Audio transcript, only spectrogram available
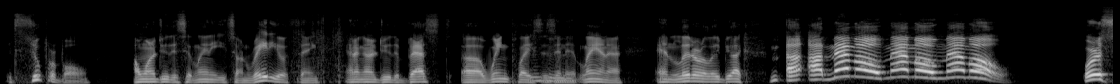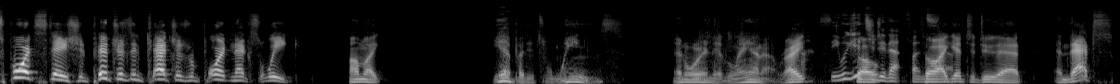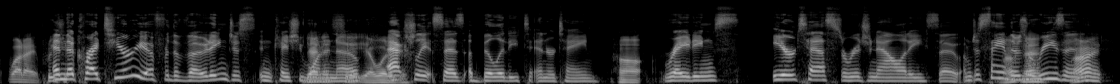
it's Super Bowl. I want to do this Atlanta Eats on Radio thing, and I'm going to do the best uh, wing places Mm-hmm. in Atlanta, and literally be like, uh, uh, memo, memo, memo. We're a sports station. Pitchers and catchers report next week. I'm like, yeah, but it's wings, and we're in Atlanta, right? See, we get to do that fun So I get to do that, and that's what I appreciate. And the criteria for the voting, just in case you want to know, it. Yeah, is it? actually it says ability to entertain, uh, ratings, ear test, originality. So I'm just saying, there's a reason. All right,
